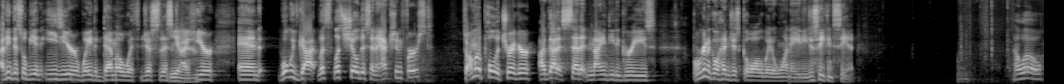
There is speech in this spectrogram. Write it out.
I think this will be an easier way to demo with just this guy here. And what we've got, let's let's show this in action first. So I'm gonna pull the trigger. I've got it set at 90 degrees, but we're gonna go ahead and just go all the way to 180 just so you can see it. Hello.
